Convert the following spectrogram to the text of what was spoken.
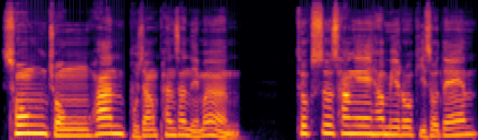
송종환 부장판사님은 특수상해 혐의로 기소된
